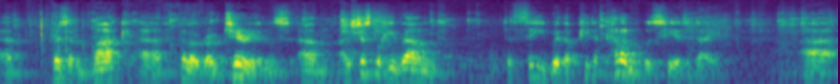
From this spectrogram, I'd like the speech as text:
um, President Mark, uh, fellow Rotarians, um, I was just looking round to see whether Peter Cullen was here today. Uh,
